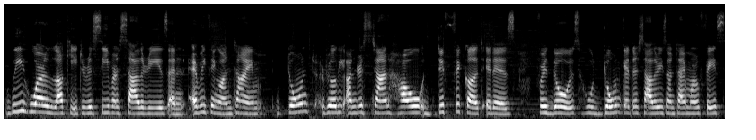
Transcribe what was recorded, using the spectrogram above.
we who are lucky to receive our salaries and everything on time don't really understand how difficult it is for those who don't get their salaries on time or face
